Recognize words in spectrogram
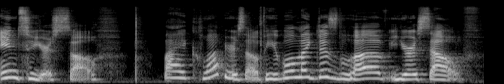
into yourself. Like love yourself, people. Like just love yourself.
